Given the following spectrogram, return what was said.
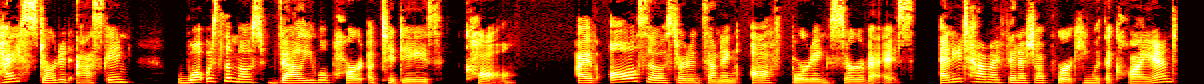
I started asking, what was the most valuable part of today's call? I've also started sending offboarding surveys. Anytime I finish up working with a client,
